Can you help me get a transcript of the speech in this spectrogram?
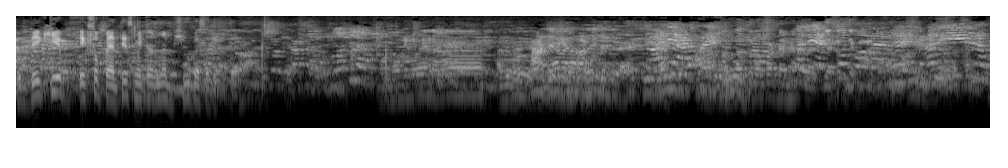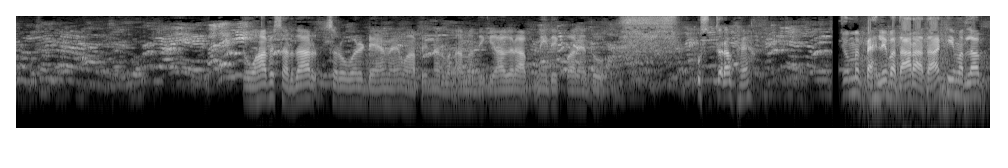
तो देखिए 135 मीटर में व्यू कैसा दिखता है? तो वहाँ पे सरदार सरोवर डैम है, वहाँ पे नर्मदा नदी की, अगर आप नहीं देख पा रहे हैं तो उस तरफ़ है। जो मैं पहले बता रहा था कि मतलब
